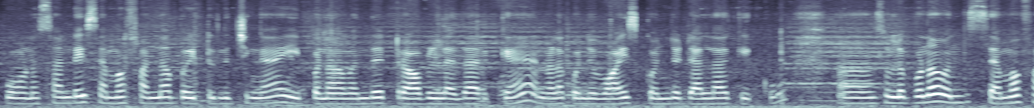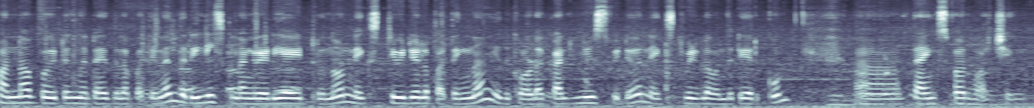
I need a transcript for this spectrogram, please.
போன சண்டே செம்ம ஃபன்னாக போயிட்டு இருந்துச்சுங்க இப்போ நான் வந்து ட்ராவலில் தான் இருக்கேன். அதனால் கொஞ்சம் வாய்ஸ் கொஞ்சம் டல்லாக கேட்கும் சொல்லப்போனால் வந்து செம்ம ஃபன்னாக போயிட்டு இருந்த டயத்தில் பார்த்திங்கன்னா இந்த ரீல்ஸ்க்கு நாங்கள் ரெடி ஆகிட்டு இருந்தோம். நெக்ஸ்ட் வீடியோவில் பார்த்தீங்கன்னா இதுக்கோட கண்டினியூஸ் வீடியோ நெக்ஸ்ட் வீடியோவில் வந்துகிட்டே இருக்கும். தேங்க்ஸ் ஃபார் வாட்சிங்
